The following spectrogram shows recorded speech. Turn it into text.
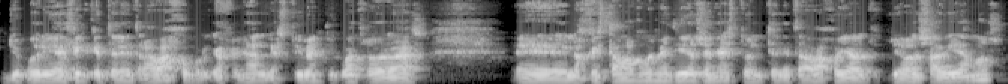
yo podría decir que teletrabajo, porque al final estoy 24 horas, eh, los que estamos muy metidos en esto, el teletrabajo ya, ya lo sabíamos.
